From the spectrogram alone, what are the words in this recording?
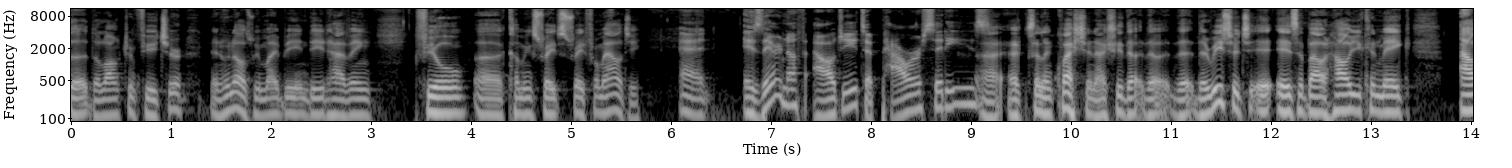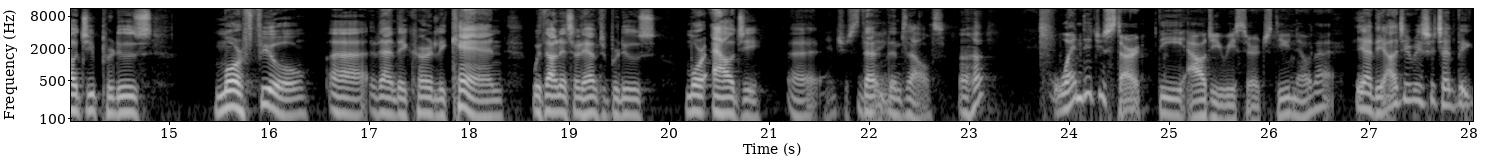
the, the long-term future. And who knows, we might be indeed having fuel uh, coming straight straight from algae. And is there enough algae to power cities? Uh, excellent question. Actually, the, the, the, the research I- is about how you can make algae produce more fuel uh, than they currently can without necessarily having to produce more algae uh, th- themselves. Uh-huh. When did you start the algae research? Do you know that? Yeah, the algae research I, be,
